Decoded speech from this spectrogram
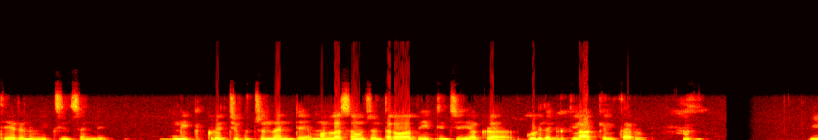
తీరను వీక్షించండి. మీకు ఇక్కడ వచ్చి కూర్చుందంటే మళ్ళీ సంవత్సరం తర్వాత ఇటు నుంచి అక్కడ గుడి దగ్గరికి లాక్కెళ్తారు. ఈ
